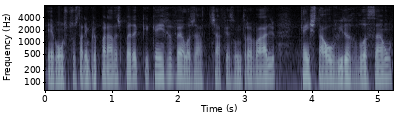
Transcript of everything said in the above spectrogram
é bom as pessoas estarem preparadas para que quem revela já, já fez um trabalho, quem está a ouvir a revelação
